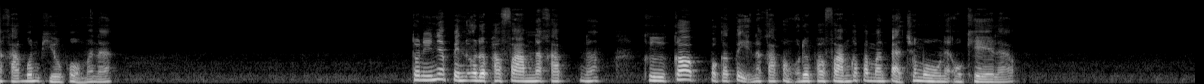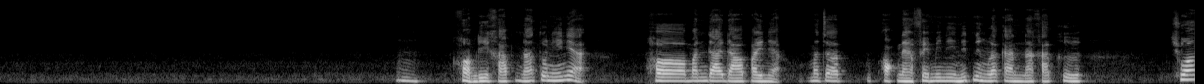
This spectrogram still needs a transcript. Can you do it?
นะครับ บนผิวผมนะ ตัวนี้เนี่ยเป็น eau de parfum นะครับนะคือก็ปกตินะครับของ eau de parfum ก็ประมาณ 8 ชั่วโมงเนี่ยโอเคแล้วอหอมดีครับนะตัวนี้เนี่ยพอมันดายดาวไปเนี่ย มันจะออกแนวเฟมินีนนิดนึงแล้วกันนะครับ คือช่วง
